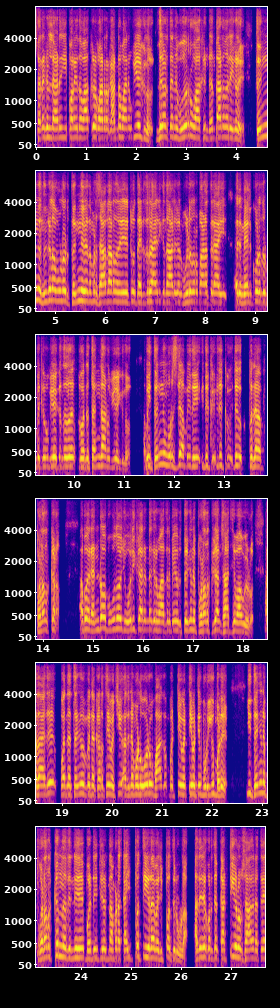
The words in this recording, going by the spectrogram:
സ്ഥലങ്ങളിലാണ് ഈ പറയുന്ന വാക്കുകൾ പാടുന്ന കണ്ടമാനം ഉപയോഗിക്കുന്നത്. ഇതിനോട് തന്നെ വേറൊരു വാക്കുണ്ട്. എന്താണെന്ന് അറിയുന്നത് തെങ്ങ് നീളമുള്ള ഒരു തെങ്ങ് നമ്മുടെ സാധാരണ ഏറ്റവും ദരിദ്രരായിരിക്കുന്ന ആളുകൾ വീട് നിർമ്മാണത്തിനായി അതിന് മേൽക്കൂര നിർമ്മിക്കാൻ ഉപയോഗിക്കുന്നത് തെങ്ങാണ് ഉപയോഗിക്കുന്നത്. അപ്പൊ ഈ തെങ്ങ് മുറിച്ചിട്ട് ഇത് ഇത് ഇത് ഇത് പിന്നെ പിളർക്കണം. അപ്പൊ രണ്ടോ മൂന്നോ ജോലിക്കാരുണ്ടെങ്കിൽ മാത്രമേ ഒരു തെങ്ങിനെ പുണർക്കാൻ സാധ്യമാവുകയുള്ളൂ. അതായത് പിന്നെ തെങ്ങ് പിന്നെ കടത്തി വെച്ച് അതിന്റെ മുകളിൽ ഓരോ ഭാഗം വെട്ടി വെട്ടി വെട്ടി മുറിക്കുമ്പോൾ ഈ തെങ്ങിനെ പിളർക്കുന്നതിന് വേണ്ടിയിട്ട് നമ്മുടെ കൈപ്പത്തിയുടെ വലിപ്പത്തിലുള്ള അതിനെ കുറച്ച് കട്ടിയുള്ള ഒരു സാധനത്തെ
